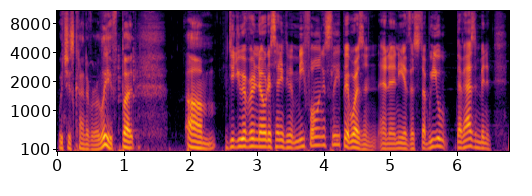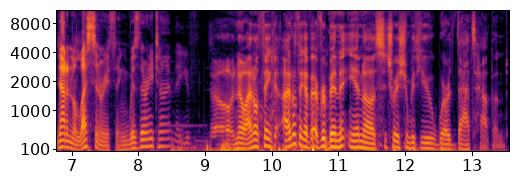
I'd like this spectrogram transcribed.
which is kind of a relief. But um, Did you ever notice anything with me falling asleep? It wasn't, and any of the stuff. You that hasn't been not in a lesson or anything. Was there any time that you've? no, no, I don't think I don't think I've ever been in a situation with you where that's happened.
